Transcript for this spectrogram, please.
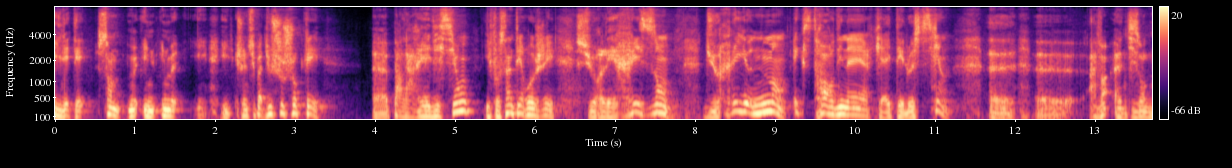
il était... Sans, il, me, je ne suis pas du tout choqué euh, par la réédition, il faut s'interroger sur les raisons du rayonnement extraordinaire qui a été le sien, euh, euh, avant, disons,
